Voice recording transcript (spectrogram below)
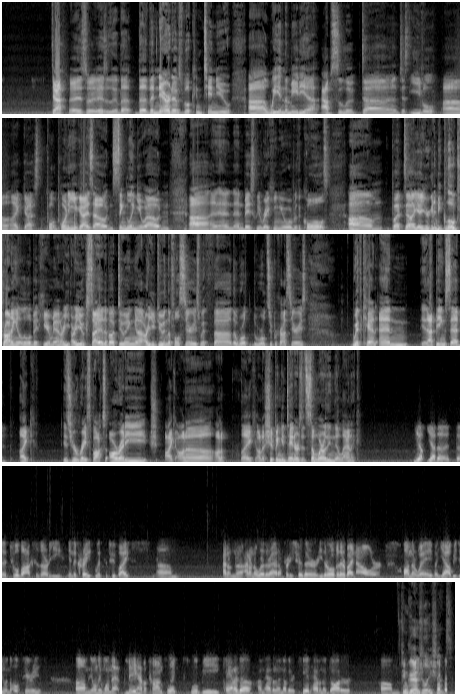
Yeah, that is what it is. The the the narratives will continue. Uh, we in the media, absolute uh, just evil, uh, like po- pointing you guys out and singling you out and uh, and and basically raking you over the coals. Um, but uh, yeah, you're going to be globetrotting it a little bit here, man. Are you are you excited about doing? Uh, are you doing the full series with uh, the world the World Supercross series with Ken? And that being said, like, is your race box already sh- like on a on a like on a shipping container? Is it somewhere in the Atlantic? Yep. Yeah. The the toolbox is already in the crate with the two bikes. Um, I don't know. I don't know where they're at. I'm pretty sure they're either over there by now or on their way. But yeah, I'll be doing the whole series. Um, the only one that may have a conflict will be Canada. I'm having another kid, having a daughter. Um, Congratulations!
